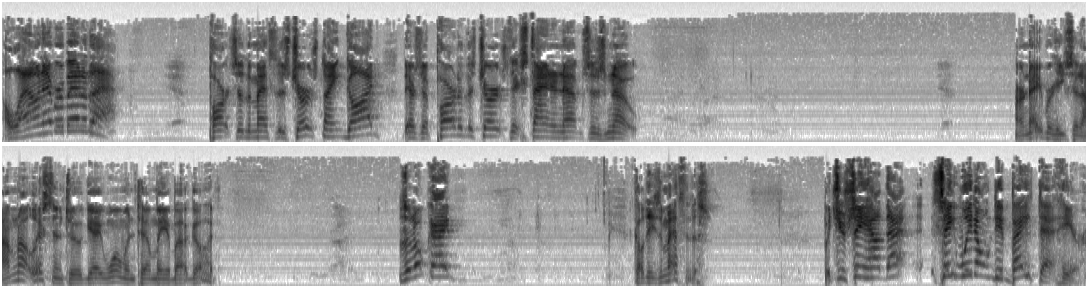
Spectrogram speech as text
allowing every bit of that. Parts of the Methodist Church, thank God, there's a part of the church that's standing up and says no. Our neighbor, he said, I'm not listening to a gay woman tell me about God. I said, okay. Because he's a Methodist. But you see how that, see, we don't debate that here.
